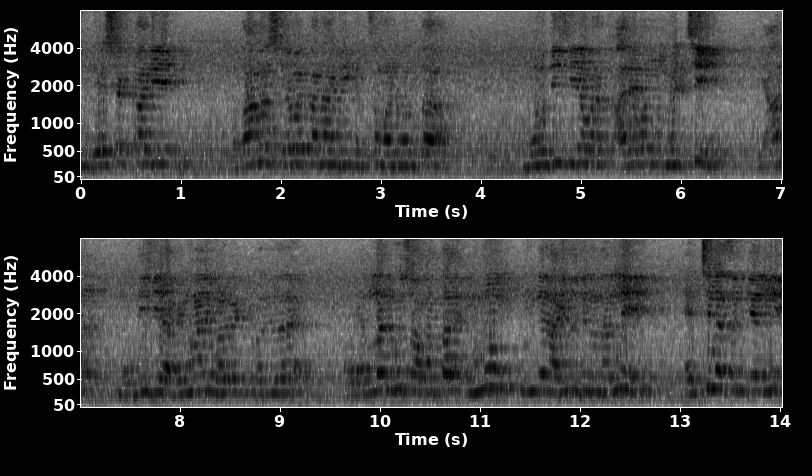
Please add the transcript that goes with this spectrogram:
ಈ ದೇಶಕ್ಕಾಗಿ ಪ್ರಧಾನ ಸೇವಕನಾಗಿ ಕೆಲಸ ಮಾಡಿರುವಂಥ ಮೋದಿಜಿಯವರ ಕಾರ್ಯವನ್ನು ಮೆಚ್ಚಿ ಯಾರು ಮೋದಿಜಿ ಅಭಿಮಾನಿ ಬಳಗಕ್ಕೆ ಬಂದಿದ್ದಾರೆ, ಅವರೆಲ್ಲರಿಗೂ ಸ್ವಾಗತ. ಇನ್ನೂ ಮುಂದಿನ ಐದು ದಿನದಲ್ಲಿ ಹೆಚ್ಚಿನ ಸಂಖ್ಯೆಯಲ್ಲಿ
